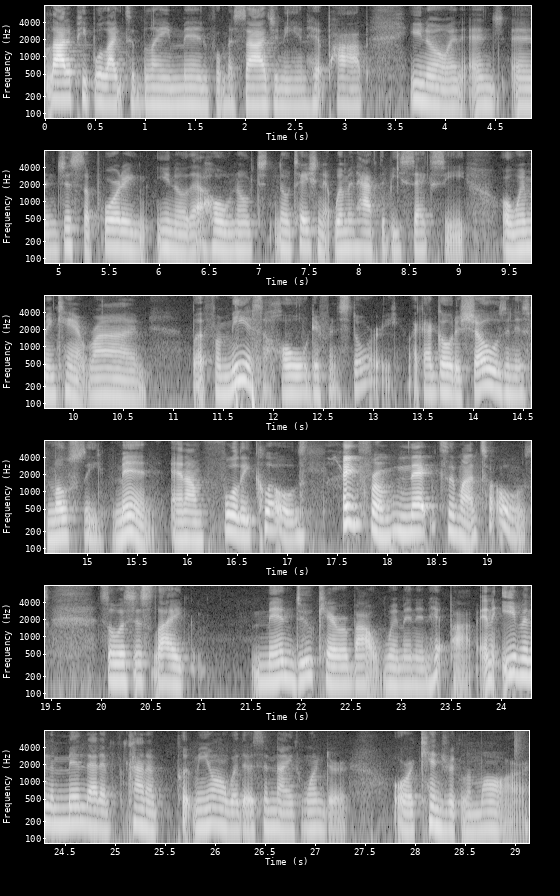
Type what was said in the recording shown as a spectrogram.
a lot of people like to blame men for misogyny and hip hop you know and and and just supporting you know that whole not- notation that women have to be sexy or women can't rhyme. But for me it's a whole different story. Like i go to shows and it's mostly men and i'm fully clothed like from neck to my toes. So it's just like men do care about women in hip hop. And even the men that have kind of put me on, whether it's a Ninth Wonder or Kendrick Lamar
